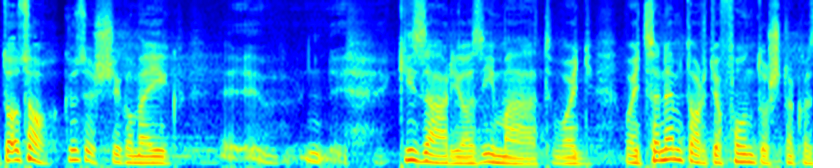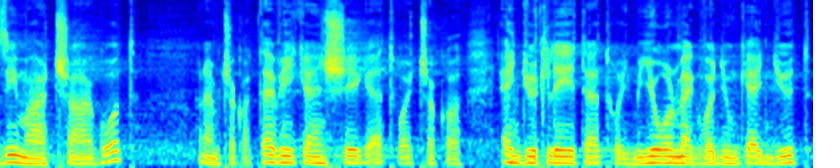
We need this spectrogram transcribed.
Tehát az a közösség, amelyik kizárja az imát, vagy, vagy szóval nem tartja fontosnak az imádságot, hanem csak a tevékenységet, vagy csak a együttlétet, hogy mi jól meg vagyunk együtt,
